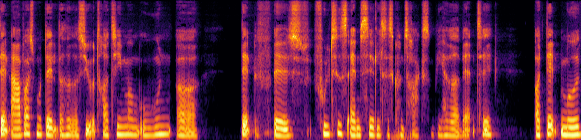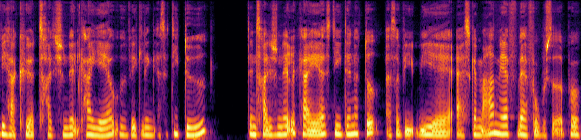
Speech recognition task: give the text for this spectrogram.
den arbejdsmodel, der hedder 37 timer om ugen, og den øh, fuldtidsansættelseskontrakt, som vi har været vant til, og den måde, vi har kørt traditionel karriereudvikling, altså de er døde. Den traditionelle karrierestige, den er død. Altså vi, vi øh, er, skal meget mere være fokuseret på,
